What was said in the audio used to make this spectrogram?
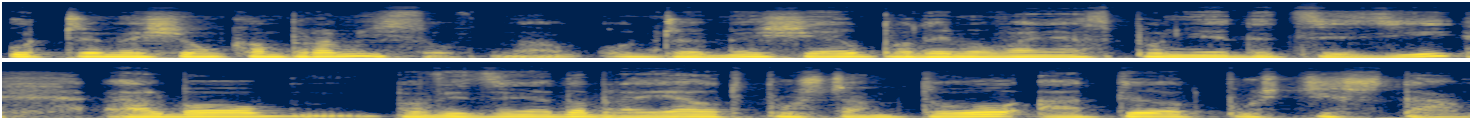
uczymy się kompromisów. No. Uczymy się podejmowania wspólnie decyzji albo powiedzenia, dobra, ja odpuszczam tu, a ty odpuścisz tam.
